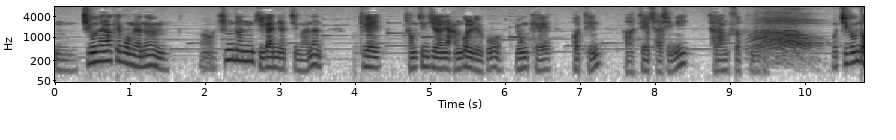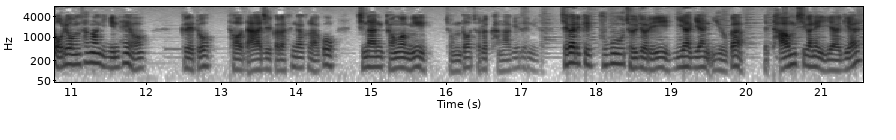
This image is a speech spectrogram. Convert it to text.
음, 지금 생각해 보면은 어, 힘든 기간이었지만은 어떻게 정신질환이 안 걸리고 용케 버틴 아, 제 자신이 자랑스럽습니다. 뭐 지금도 어려운 상황이긴 해요. 그래도 더 나아질 거라 생각을 하고 지난 경험이 좀 더 저를 강하게 했습니다. 제가 이렇게 구구절절히 이야기한 이유가 다음 시간에 이야기할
